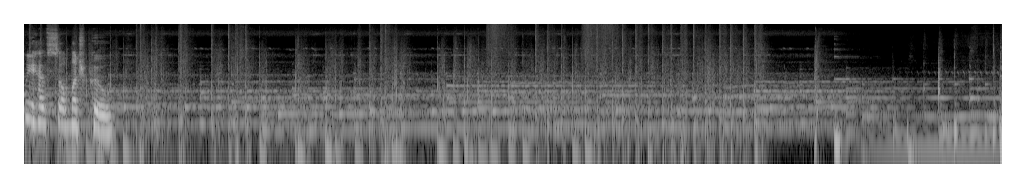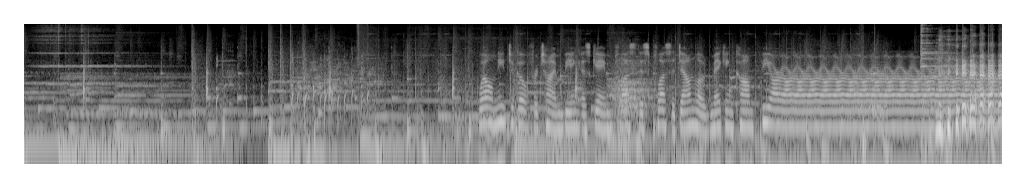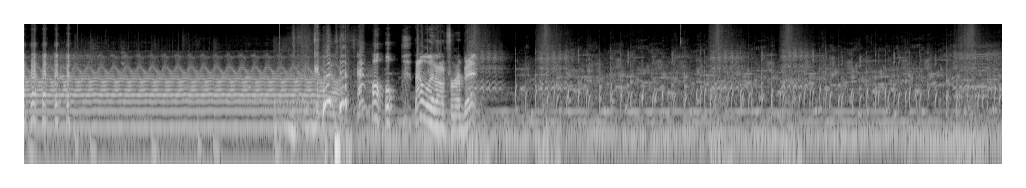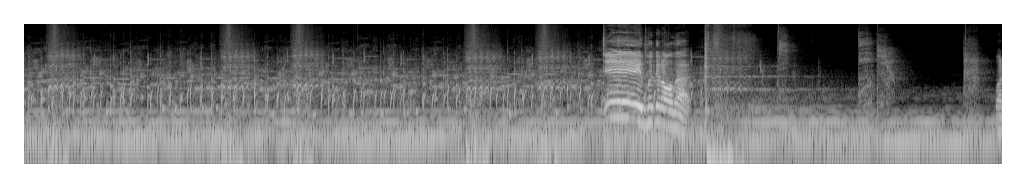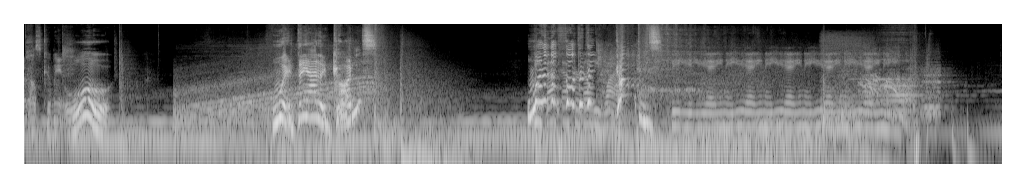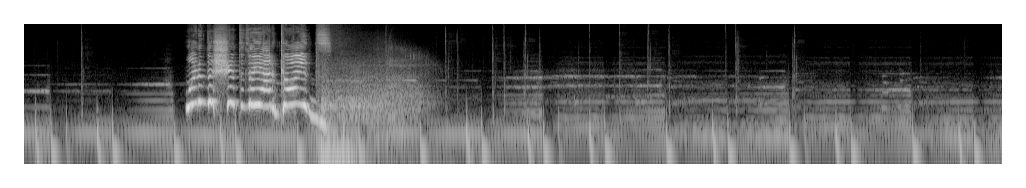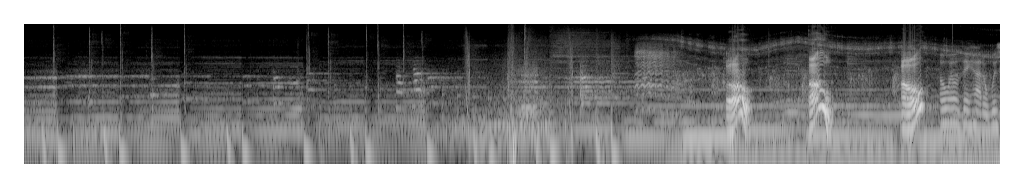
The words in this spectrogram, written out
We have so much poo. Need to go for time being as game plus this plus a download making comp hell? That went on for a bit. Look at all that. What else can we... Ooh! Wait, they added guns? What the fuck are they guns? What in the shit did they add guns?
